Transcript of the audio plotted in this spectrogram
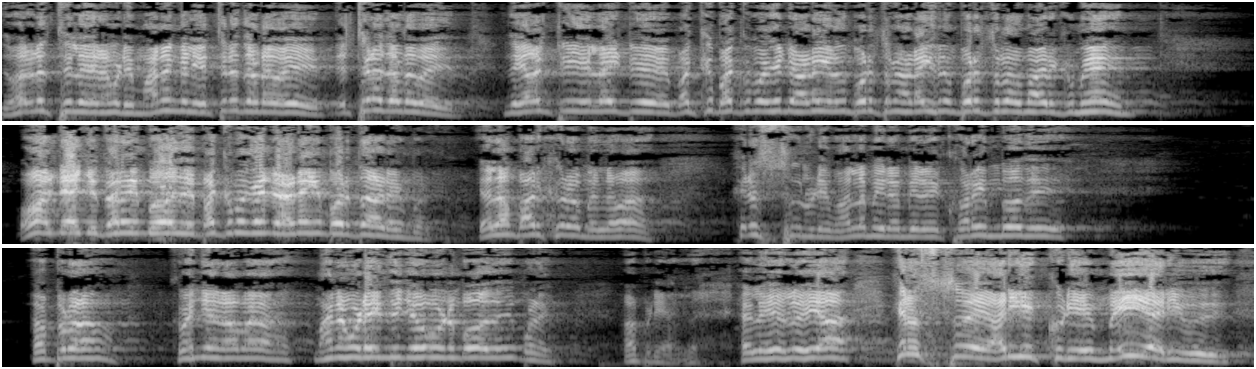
வருடத்தில் நம்முடைய மனங்கள் எத்தனை தடவை எத்தனை தடவை இந்த எலக்ட்ரிக் லைட்டு பக்கு பக்கு பகிர்ந்து அணைகிறது பொருத்தணும் அணைகிறதும் பொருத்துறதுமா இருக்குமே? வோல்டேஜ் குறையும் போது பக்கு பகிர்ந்து அணையும் பொருத்த அடையும் எல்லாம் பார்க்கிறோம் அல்லவா? கிறிஸ்துவனுடைய வல்லமை நம்ம குறையும் போது அப்புறம் கொஞ்சம் நாம மனம் உடைந்து ஜெபம் போது அப்படி அல்ல. கிறிஸ்துவை அறியக்கூடிய மெய் அறிவு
